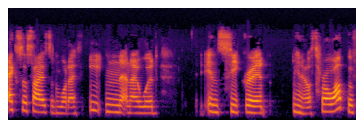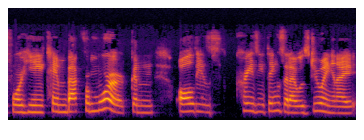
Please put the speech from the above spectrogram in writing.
exercised and what I've eaten, and I would, in secret, you know, throw up before he came back from work, and all these crazy things that I was doing. And I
